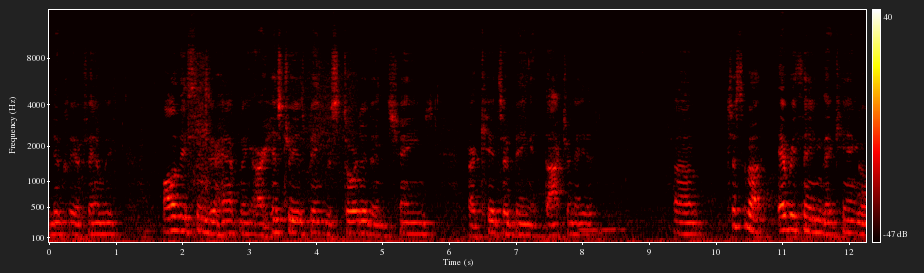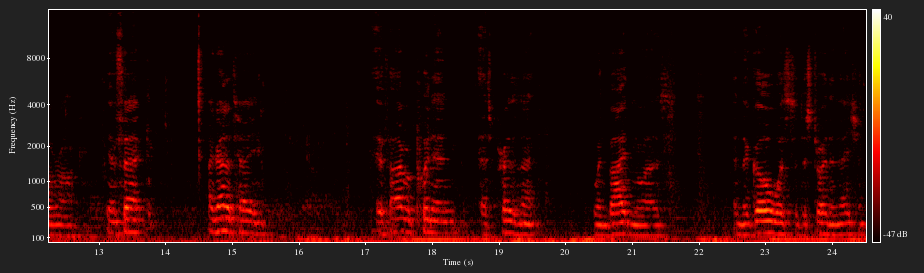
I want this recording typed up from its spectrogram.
nuclear families. All of these things are happening. Our history is being distorted and changed. Our kids are being indoctrinated. Um, just about everything that can go wrong. In fact, I gotta tell you, if I were put in as president when Biden was, and the goal was to destroy the nation,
